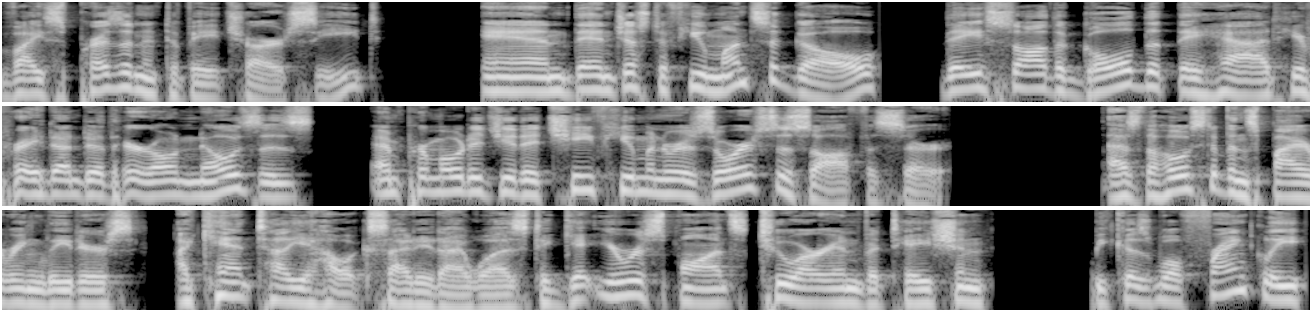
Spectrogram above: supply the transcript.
vice president of HR seat. And then just a few months ago, they saw the gold that they had right under their own noses and promoted you to chief human resources officer. As the host of Inspiring Leaders, I can't tell you how excited I was to get your response to our invitation because, well, frankly,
